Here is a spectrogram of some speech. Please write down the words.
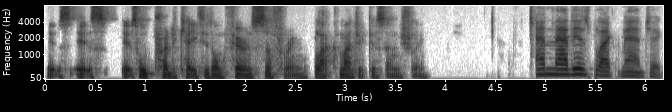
It's, it's, it's all predicated on fear and suffering, black magic essentially and that is black magic.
